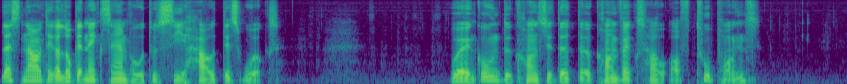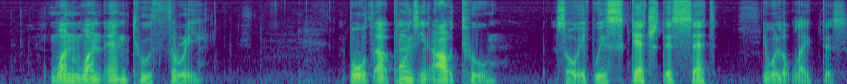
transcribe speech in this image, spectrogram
let's now take a look at an example to see how this works. We're going to consider the convex hull of two points, 1, 1 and 2, 3. Both are points in R2. So if we sketch this set, it will look like this.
